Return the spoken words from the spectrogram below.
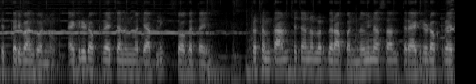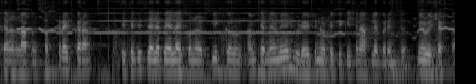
शेतकरी बांधवांनो ॲग्री डॉक्टर या चॅनलमध्ये आपले स्वागत आहे. प्रथमतः आमच्या चॅनलवर जर आपण नवीन असाल तर ॲग्री डॉक्टर या चॅनलला आपण सबस्क्राईब करा. तिथे दिसलेल्या बेल आयकॉनवर क्लिक करून आमच्या नवीन व्हिडिओचे नोटिफिकेशन आपल्यापर्यंत मिळू शकता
